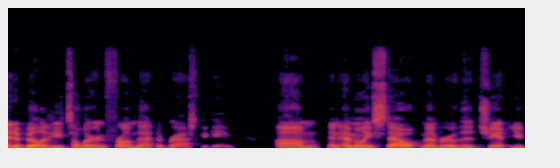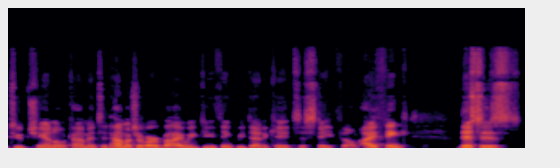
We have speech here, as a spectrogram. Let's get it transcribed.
An ability to learn from that Nebraska game. Um, and Emily Stout, member of the cha- YouTube channel, commented, "How much of our bye week do you think we dedicate to state film?" I think this is,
